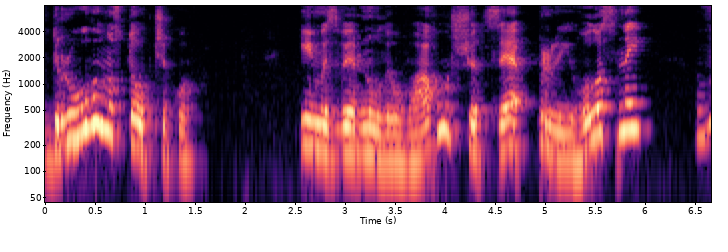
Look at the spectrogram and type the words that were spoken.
в другому стовпчику. І ми звернули увагу, що це приголосний В.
